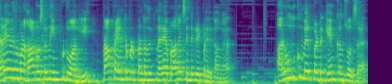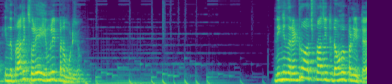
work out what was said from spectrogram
நிறைய விதமான ஹார்ட்வேர்ஸ்லேருந்து இன்புட் வாங்கி ப்ராப்பராக இன்டர்பிரட் பண்ணுறதுக்கு நிறைய ப்ராஜெக்ட்ஸ் இன்டகிரேட் பண்ணியிருக்காங்க அறுபதுக்கும் மேற்பட்ட கேம் கன்சோல்ஸை இந்த ப்ராஜெக்ட்ஸ் வழியாக எமுலேட் பண்ண முடியும். நீங்கள் இந்த ரெட்ரோ ஆர்ச் ப்ராஜெக்ட் டவுன்லோட் பண்ணிவிட்டு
